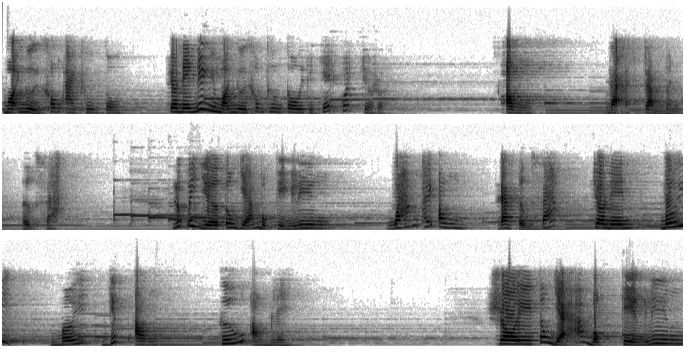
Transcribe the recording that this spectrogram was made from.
Mọi người không ai thương tôi. Cho nên nếu như mọi người không thương tôi thì chết quách cho rồi. Ông đã trầm mình tự sát. Lúc bấy giờ tôn giả một kiền liên quán thấy ông đang tự sát, cho nên mới mới giúp ông cứu ông lên. Rồi tôn giả một kiền liên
